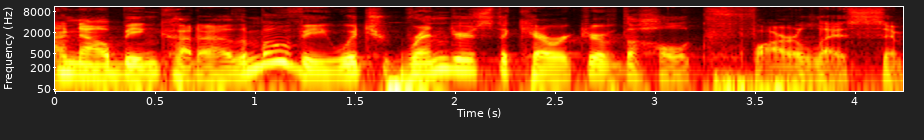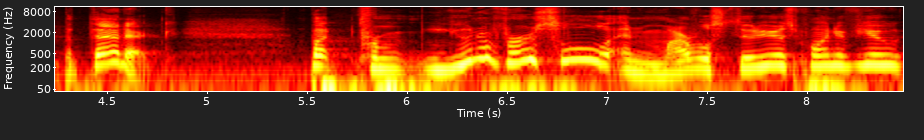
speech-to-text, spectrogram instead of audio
are now being cut out of the movie, which renders the character of the Hulk far less sympathetic. But from Universal and Marvel Studios' point of view,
